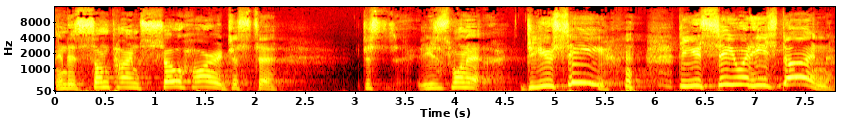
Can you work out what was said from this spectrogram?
And it's sometimes so hard just to, just, you just want to, do you see? do you see what he's done?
